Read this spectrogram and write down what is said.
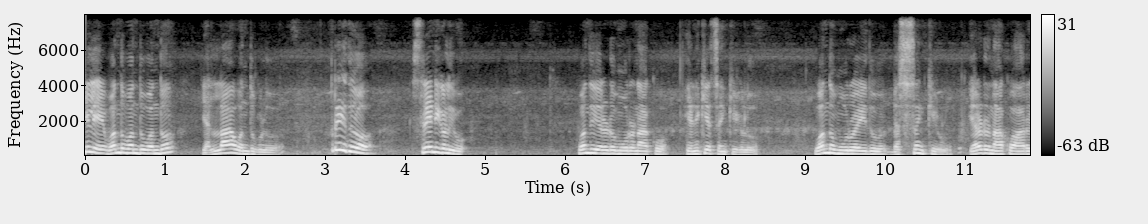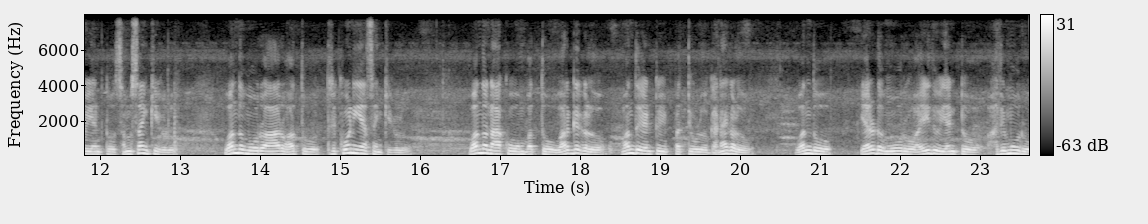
ಇಲ್ಲಿ ಒಂದು ಒಂದು ಒಂದು, ಎಲ್ಲ ಒಂದುಗಳು. ಅಂದರೆ ಇದು ಶ್ರೇಣಿಗಳು ಇವು. ಒಂದು, ಎರಡು, ಮೂರು, ನಾಲ್ಕು ಎಣಿಕೆ ಸಂಖ್ಯೆಗಳು. ಒಂದು, ಮೂರು, ಐದು ಬೆಸ ಸಂಖ್ಯೆಗಳು. ಎರಡು, ನಾಲ್ಕು, ಆರು, ಎಂಟು ಸಮಸಂಖ್ಯೆಗಳು. ಒಂದು, ಮೂರು, ಆರು, ಹತ್ತು ತ್ರಿಕೋಣೀಯ ಸಂಖ್ಯೆಗಳು. ಒಂದು, ನಾಲ್ಕು, ಒಂಬತ್ತು ವರ್ಗಗಳು. ಒಂದು, ಎಂಟು, ಇಪ್ಪತ್ತೇಳು ಗಣಗಳು ಒಂದು ಎರಡು, ಮೂರು, ಐದು, ಎಂಟು, ಹದಿಮೂರು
